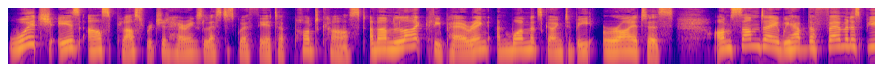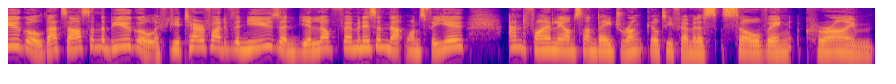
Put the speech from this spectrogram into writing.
which is us plus Richard Herring's Leicester Square Theatre podcast. An unlikely pairing and one that's going to be riotous. On Sunday, we have the Feminist Bugle. That's us and the Bugle. If you're terrified of the news and you love feminism, that one's for you. And finally, on Sunday, Drunk Guilty Feminists Solving Crime.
